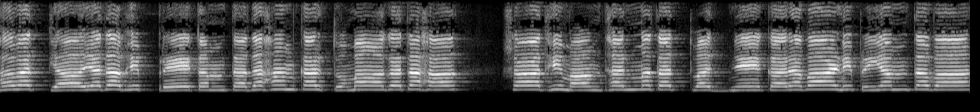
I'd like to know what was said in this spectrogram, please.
भवत्या यदभिप्रेतम् तदहम् कर्तुमागतः शाधि माम् धर्मतत्त्वज्ञे करवाणि प्रियम् तव।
